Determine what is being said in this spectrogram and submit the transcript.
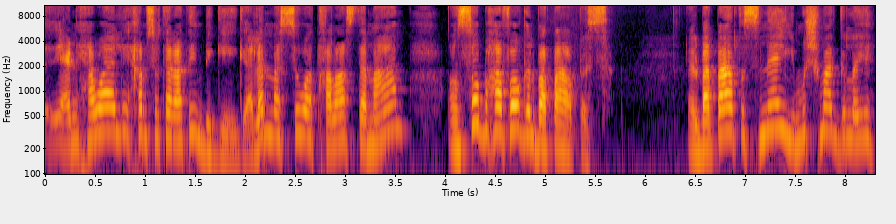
يعني حوالي خمسة وثلاثين دقيقة. لما استوت خلاص تمام نصبها فوق البطاطس. البطاطس ني مش مقلي.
